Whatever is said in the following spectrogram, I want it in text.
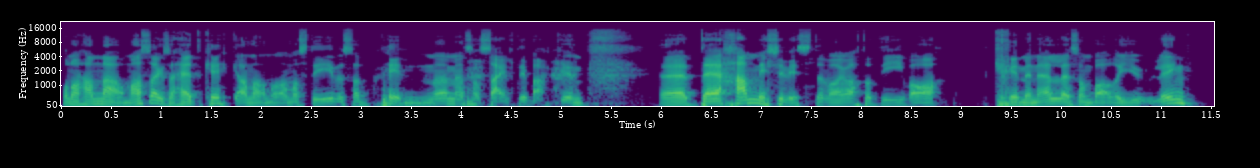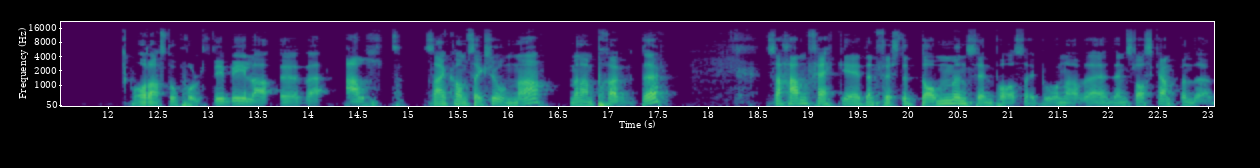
og når han nærma seg, så headkicka han han og han var stiv som en pinne mens han seilte i bakken. Eh, det han ikke visste, var jo at de var kriminelle som bare juling. Og der sto politibiler overalt. Så han kom seg ikke unna, men han prøvde. Så han fikk eh, den første dommen sin på seg pga. eh, den slåsskampen der.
